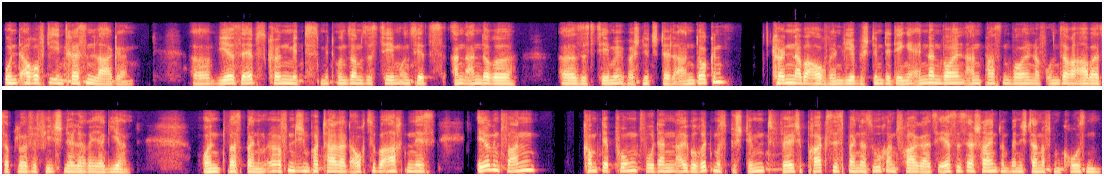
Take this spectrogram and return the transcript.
und auch auf die Interessenlage. Äh, wir selbst können mit, mit unserem System uns jetzt an andere äh, Systeme über Schnittstelle andocken, können aber auch, wenn wir bestimmte Dinge ändern wollen, anpassen wollen, auf unsere Arbeitsabläufe viel schneller reagieren. Und was bei einem öffentlichen Portal halt auch zu beachten ist, irgendwann kommt der Punkt, wo dann ein Algorithmus bestimmt, welche Praxis bei einer Suchanfrage als erstes erscheint. Und wenn ich dann auf einem großen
